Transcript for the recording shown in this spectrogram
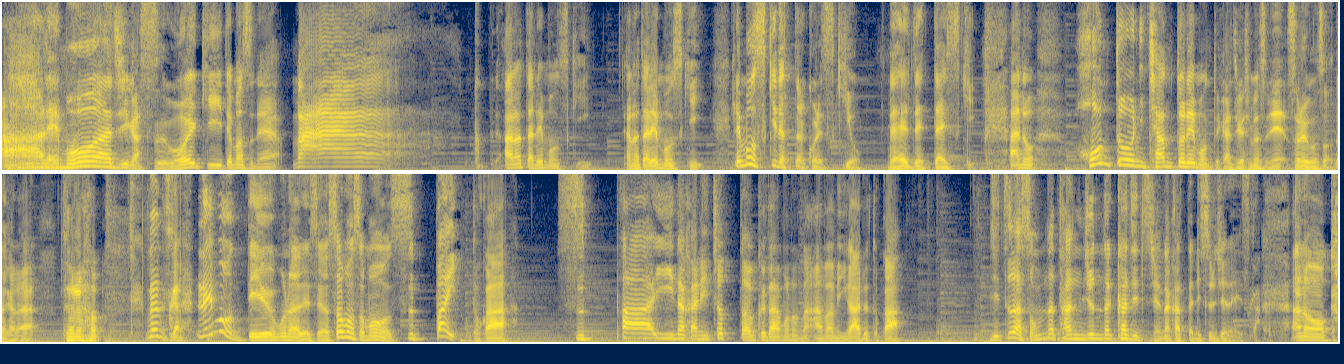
あー、レモン味がすごい効いてますね。まあ、あなたレモン好き？あなたレモン好き？レモン好きだったらこれ好きよ。で、絶対好き。あの、本当にちゃんとレモンって感じがしますね。それこそ。だから、その、なんですか、レモンっていうものはですよ、そもそも酸っぱいとか、酸っぱい中にちょっと果物の甘みがあるとか、実はそんな単純な果実じゃなかったりするじゃないですか。あの、皮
